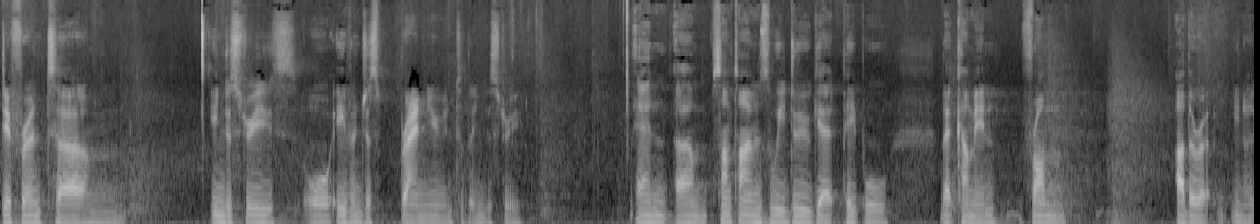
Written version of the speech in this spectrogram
different um, industries, or even just brand new into the industry. And um, sometimes we do get people that come in from other, you know,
